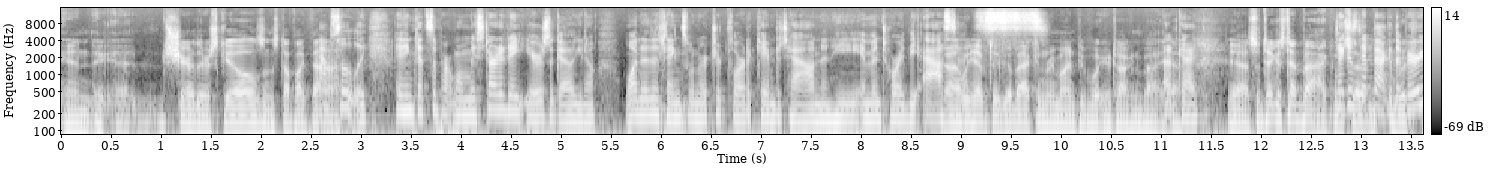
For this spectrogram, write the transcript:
and uh, share their skills and stuff like that. Absolutely, I think that's the part when we started eight years ago. You know, one of the things when Richard Florida came to town and he inventoried the assets. Uh, we have to go back and remind people what you're talking about. Yeah. Okay. Yeah. So take a step back. Take a So step back. At the Rich- very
